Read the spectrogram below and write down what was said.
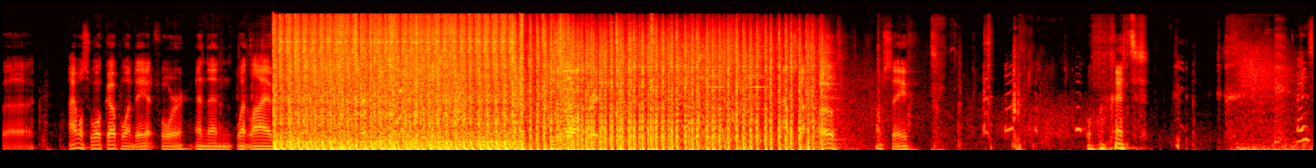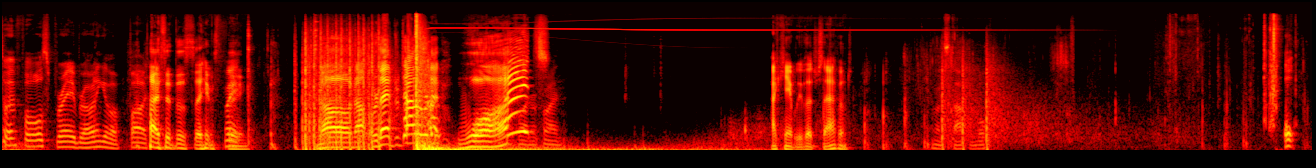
Fuck. I almost woke up one day at 4 and then went live. He's low on the bridge. I just got both. I'm safe. what? I just went full spray, bro. I didn't give a fuck. I did the same thing. Wait. No, no, we're dead. Tyler, we're dead. What? We're fine. I can't believe that just happened. I'm unstoppable.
